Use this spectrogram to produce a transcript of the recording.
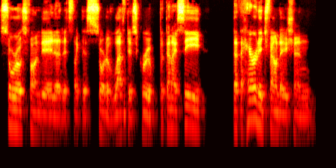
Soros funded, and it's like this sort of leftist group. But then I see that the Heritage Foundation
